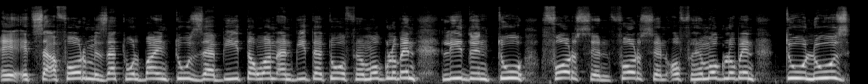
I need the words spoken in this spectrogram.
it's a form that will bind to the beta 1 and beta 2 of hemoglobin leading to forcing forcing of hemoglobin to lose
